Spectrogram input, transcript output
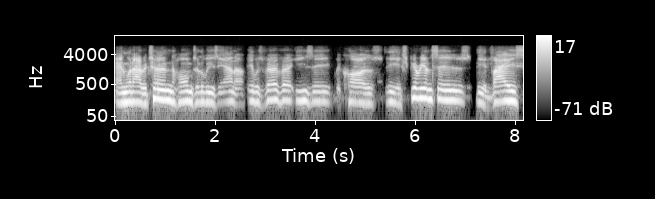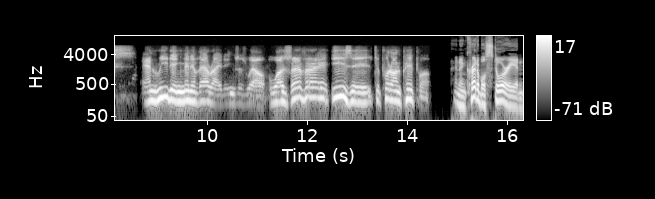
And when I returned home to Louisiana, it was very, very easy because the experiences, the advice, and reading many of their writings as well was very, very easy to put on paper. An incredible story. And,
